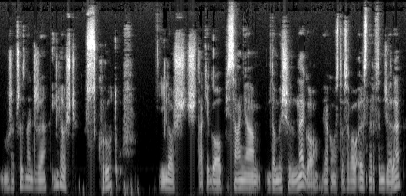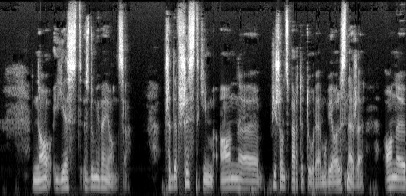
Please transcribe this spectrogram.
muszę przyznać, że ilość skrótów, ilość takiego opisania domyślnego, jaką stosował Elsner w tym dziele, no jest zdumiewająca. Przede wszystkim on, e, pisząc partyturę, mówię o Elsnerze, on e,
